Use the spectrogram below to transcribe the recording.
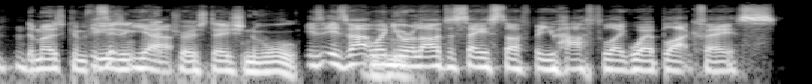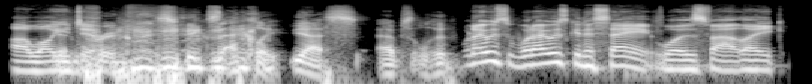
the most confusing yeah. metro station of all. Is, is that when you're allowed to say stuff, but you have to like wear blackface uh, while you do? it? Exactly. Yes, absolutely. What I was what I was gonna say was that like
